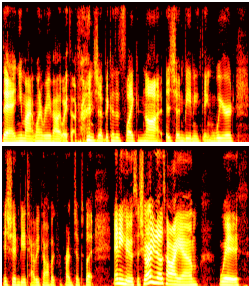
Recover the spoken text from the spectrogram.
then you might want to reevaluate that friendship because it's like not, it shouldn't be anything weird. It shouldn't be a taboo topic for friendships. But anywho, so she already knows how I am with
